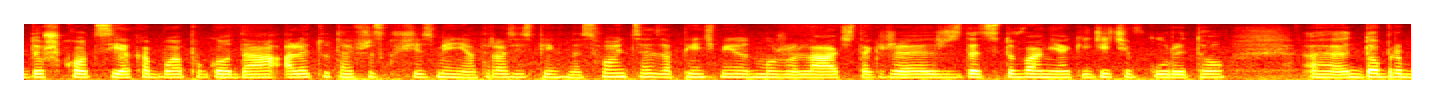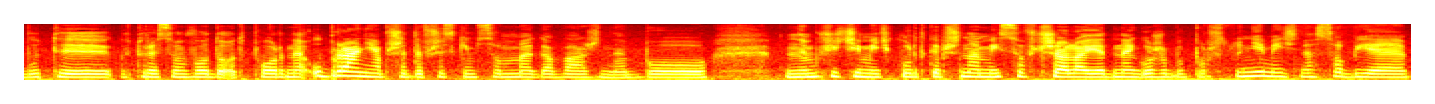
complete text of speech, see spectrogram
do Szkocji, jaka była pogoda, ale tutaj wszystko się zmienia. Teraz jest piękne słońce, za 5 minut może lać, także zdecydowanie jak idziecie w góry, to e, dobre buty, które są wodoodporne. Ubrania przede wszystkim są mega ważne, bo musicie mieć kurtkę przynajmniej softrzela jednego, żeby po prostu nie mieć na sobie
